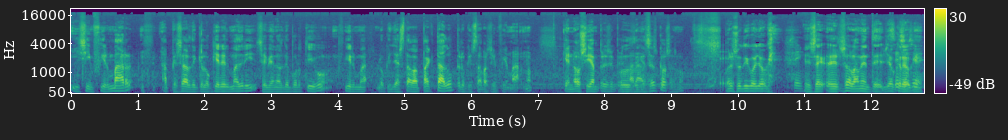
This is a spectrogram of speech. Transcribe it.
y sin firmar, a pesar de que lo quiere el Madrid, se viene al Deportivo, firma lo que ya estaba pactado, pero que estaba sin firmar, ¿no? que no siempre se producen Preparado. esas cosas. ¿no? Por eso digo yo que Sí. es- es solamente yo Sí, creo sí, que,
